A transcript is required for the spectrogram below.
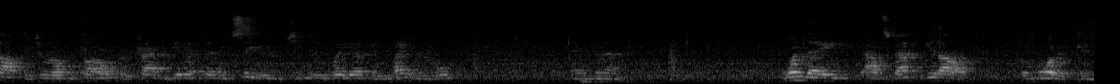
talking to her on the phone or trying to get up there and see her. And she lived way up in Maynardville. And, uh, one day I was about to get off from work and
